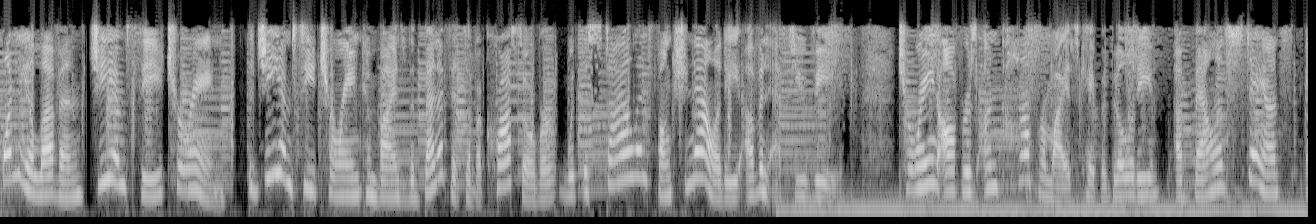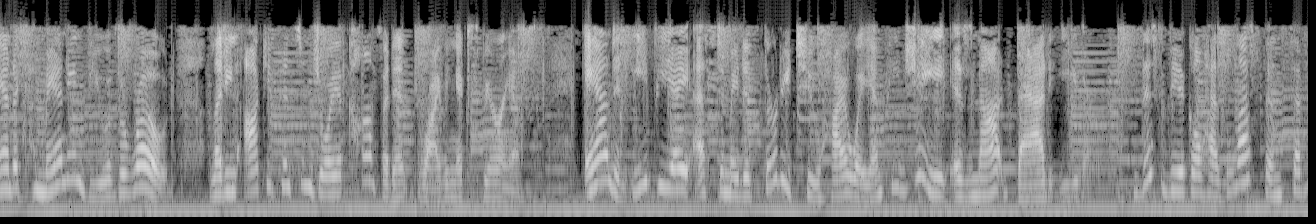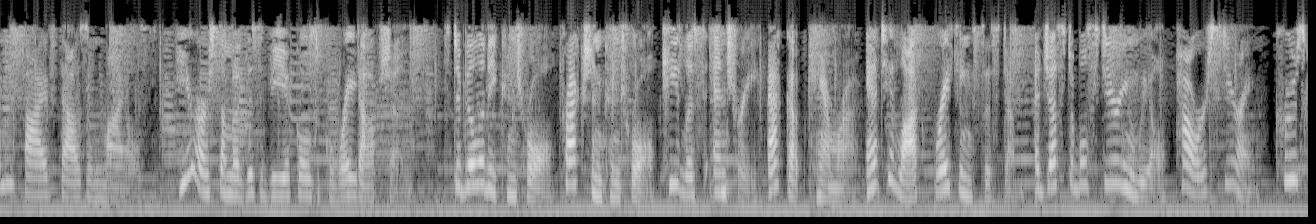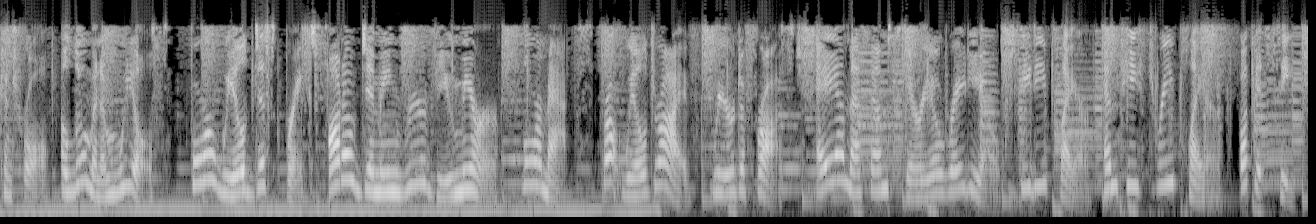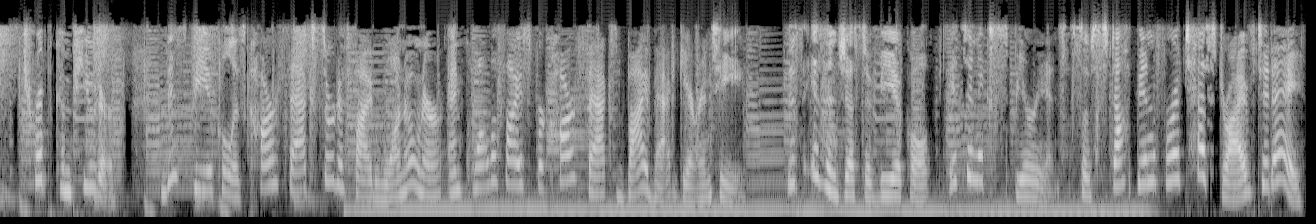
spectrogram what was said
2011 GMC Terrain. The GMC Terrain combines the benefits of a crossover with the style and functionality of an SUV. Terrain offers uncompromised capability, a balanced stance, and a commanding view of the road, letting occupants enjoy a confident driving experience. And an EPA estimated 32 highway MPG is not bad either. This vehicle has less than 75,000 miles. Here are some of this vehicle's great options. Stability control, traction control, keyless entry, backup camera, anti-lock braking system, adjustable steering wheel, power steering, cruise control, aluminum wheels, four-wheel disc brakes, auto-dimming rear view mirror, floor mats, front wheel drive, rear defrost, AM FM stereo radio, CD player, MP3 player, bucket seats, trip computer. This vehicle is Carfax certified one owner and qualifies for Carfax buyback guarantee. This isn't just a vehicle, it's an experience, so stop in for a test drive today.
